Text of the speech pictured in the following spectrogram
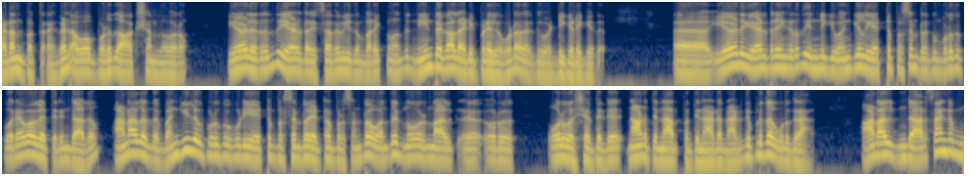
கடன் பத்திரங்கள் அவ்வப்பொழுது ஆக்ஷனில் வரும். ஏழுலேருந்து ஏழரை சதவீதம் வரைக்கும் வந்து நீண்ட கால அடிப்படையில் கூட அதற்கு வட்டி கிடைக்கிது. ஏழு ஏழரைங்கிறது இன்றைக்கி வங்கியில் எட்டு பர்சன்ட் இருக்கும் பொழுது குறைவாக தெரிந்தாலும் ஆனால் அந்த வங்கிகள் கொடுக்கக்கூடிய எட்டு பர்சன்ட்டோ எட்டரை பர்சன்ட்டோ வந்து நூறு நாள் ஒரு ஒரு வருஷத்துக்கு நானூற்றி நாற்பத்தி நாலு நாளுக்கு இப்படி தான் கொடுக்குறாங்க. ஆனால் இந்த அரசாங்கம்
